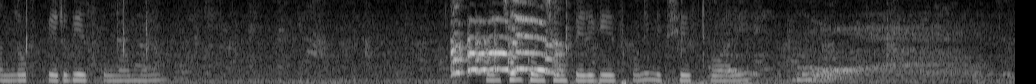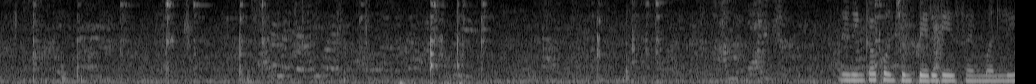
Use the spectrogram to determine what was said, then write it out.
అందులో పెరుగు వేసుకుందాం మనం. కొంచెం కొంచెం పెరుగు వేసుకొని మిక్స్ చేసుకోవాలి. నేను ఇంకా కొంచెం పెరుగు వేసాను మళ్ళీ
